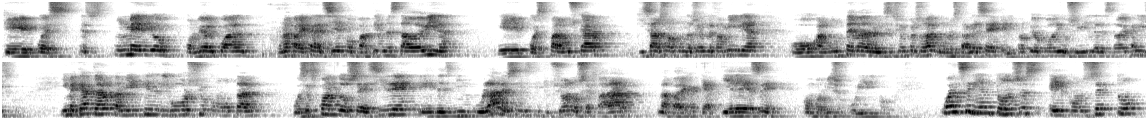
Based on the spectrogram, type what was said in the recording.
que pues es un medio por medio del cual una pareja decide compartir un estado de vida, eh, pues para buscar quizás una fundación de familia o algún tema de realización personal, como lo establece el propio Código Civil del Estado de Jalisco. Y me queda claro también que el divorcio como tal, pues es cuando se decide eh, desvincular esa institución o separar la pareja que adquiere ese compromiso jurídico. ¿Cuál sería entonces el concepto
